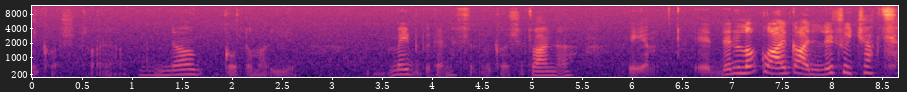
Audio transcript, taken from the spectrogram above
me questions I have no goddamn idea maybe Bacon has sent me questions I don't yeah, it didn't look like I literally checked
